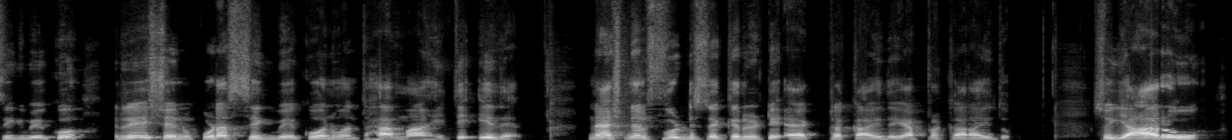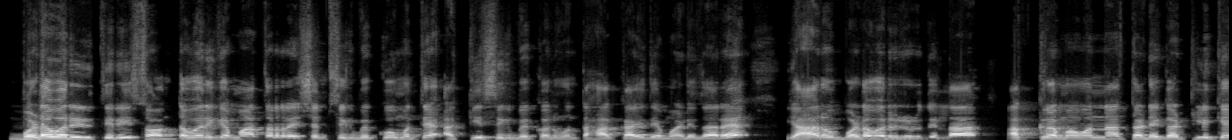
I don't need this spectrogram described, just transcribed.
ಸಿಗ್ಬೇಕು. ರೇಷನ್ ಕೂಡ ಸಿಗ್ಬೇಕು ಅನ್ನುವಂತಹ ಮಾಹಿತಿ ಇದೆ. ನ್ಯಾಷನಲ್ ಫುಡ್ ಸೆಕ್ಯೂರಿಟಿ ಆಕ್ಟ್ ಕಾಯ್ದೆಯ ಪ್ರಕಾರ ಇದು. ಸೊ ಯಾರು ಬಡವರು ಇರ್ತೀರಿ. ಸೊ ಅಂತವರಿಗೆ ಮಾತ್ರ ರೇಷನ್ ಸಿಗ್ಬೇಕು ಮತ್ತೆ ಅಕ್ಕಿ ಸಿಗ್ಬೇಕು ಅನ್ನುವಂತಹ ಕಾಯ್ದೆ ಮಾಡಿದ್ದಾರೆ. ಯಾರು ಬಡವರಿರುವುದಿಲ್ಲ. ಅಕ್ರಮವನ್ನ ತಡೆಗಟ್ಟಲಿಕ್ಕೆ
